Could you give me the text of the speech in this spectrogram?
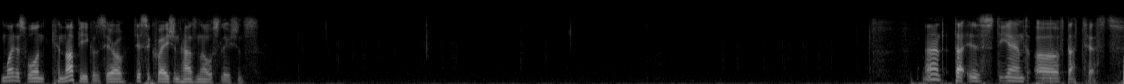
minus 1 cannot be equal to 0. This equation has no solutions. And that is the end of that test.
